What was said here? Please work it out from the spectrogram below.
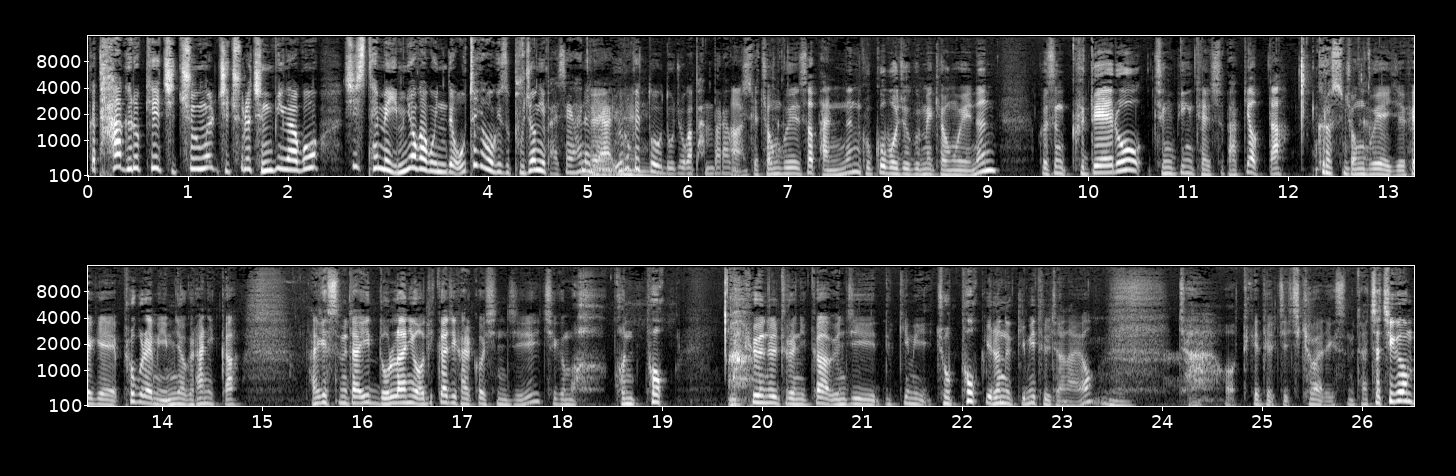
그러니까 다 그렇게 지출을 지출을 증빙하고 시스템에 입력하고 있는데 어떻게 거기서 부정이 발생하느냐. 네. 이렇게 또 노조가 반발하고 아, 그러니까 있습니다. 정부에서 받는 국고 보조금의 경우에는 그것은 그대로 증빙될 수밖에 없다. 그렇습니다. 정부의 이제 회계 프로그램에 입력을 하니까 알겠습니다. 이 논란이 어디까지 갈 것인지 지금 어, 건폭 이 표현을 들으니까 왠지 느낌이 조폭 이런 느낌이 들잖아요. 음. 자, 어떻게 될지 지켜봐야 되겠습니다. 자, 지금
